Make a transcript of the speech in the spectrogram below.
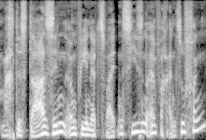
macht es da Sinn, irgendwie in der zweiten Season einfach anzufangen?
